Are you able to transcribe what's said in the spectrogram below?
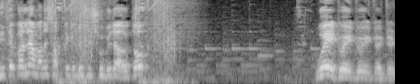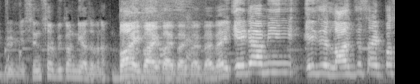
নিতে পারলে আমাদের সব থেকে বেশি সুবিধা হতো। Wait wait wait wait wait wait sensor beacon নেওয়া যাবে না? Bye bye bye bye bye bye bye এটা আমি এই যে লাস্ট যে চার পাঁচ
